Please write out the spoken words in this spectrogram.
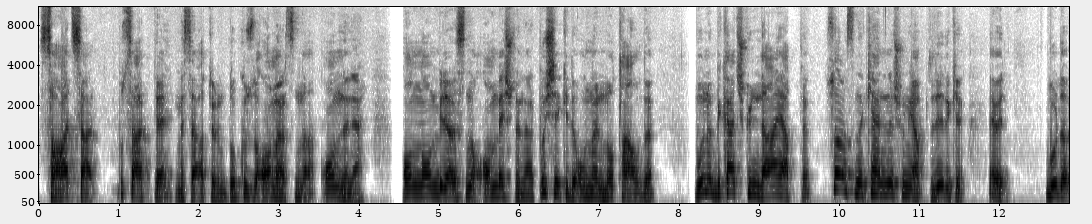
Saat saat. Bu saatte mesela atıyorum 9 ile 10 arasında 10 döner. 10 ile 11 arasında 15 döner. Bu şekilde onları not aldı. Bunu birkaç gün daha yaptı. Sonrasında kendine şunu yaptı. Dedi ki evet Burada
